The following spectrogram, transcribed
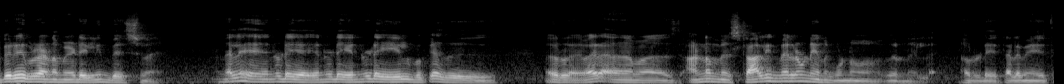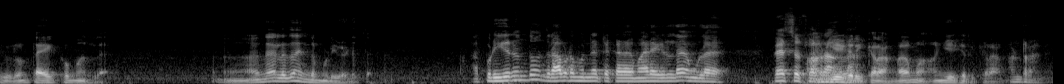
பெரிய புராண மேடையிலையும் பேசுவேன். அதனால் என்னுடைய என்னுடைய என்னுடைய இயல்புக்கு அது ஒரு வேற அண்ணன் ஸ்டாலின் மேலே ஒன்றும் எனக்கு ஒன்றும் ஒன்றும் இல்லை. அவருடைய தலைமையை ஏற்றுக்கிட்டோம் தயக்கமும் இல்லை. அதனால தான் இந்த முடிவு எடுத்தேன். அப்படி இருந்தும் திராவிட முன்னேற்ற கழக மேடைகளில் உங்களை பேச சொல்கிறாங்க அங்கீகரிக்கிறாங்க. ஆமாம் அங்கீகரிக்கிறாங்க. பண்ணுறாங்க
